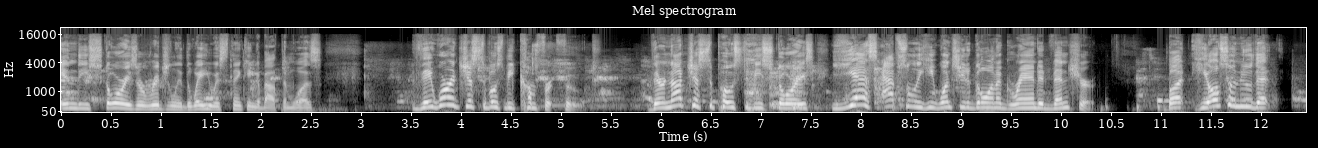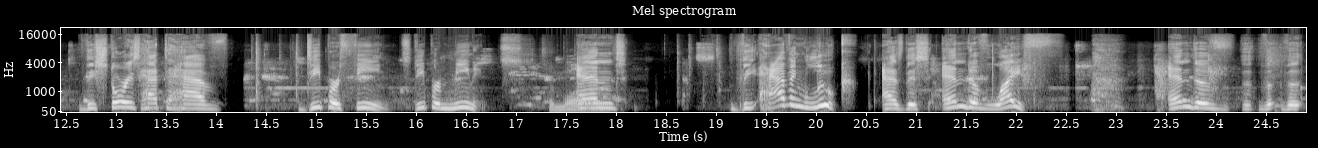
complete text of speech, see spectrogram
in these stories originally, the way he was thinking about them was they weren't just supposed to be comfort food. They're not just supposed to be stories. Yes, absolutely, he wants you to go on a grand adventure, but he also knew that these stories had to have deeper themes, deeper meanings and the having Luke as this end of life, end of the, the, the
